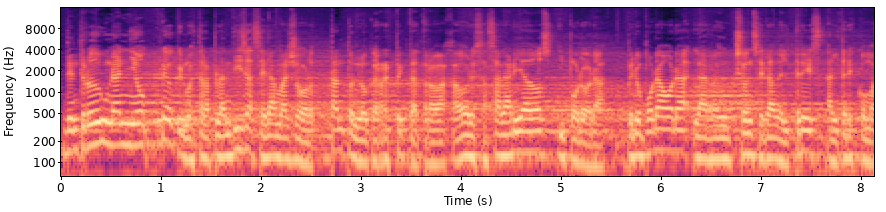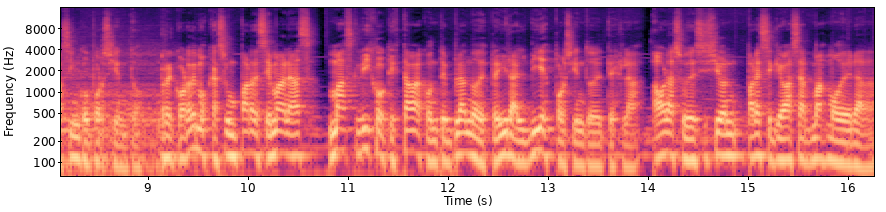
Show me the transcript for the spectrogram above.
Dentro de un año creo que nuestra plantilla será mayor, tanto en lo que respecta a trabajadores asalariados y por hora, pero por ahora la reducción será del 3 al 3,5%. Recordemos que hace un par de semanas Musk dijo que estaba contemplando despedir al 10% de Tesla. Ahora su decisión parece que va a ser más moderada.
